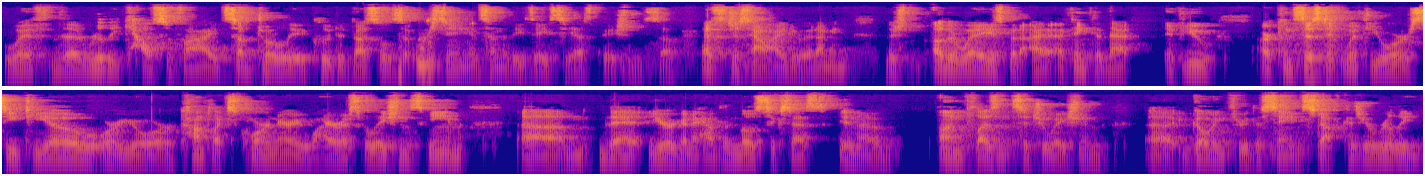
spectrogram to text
with the really calcified subtotally occluded vessels that we're seeing in some of these ACS patients. So that's just how I do it. I mean, there's other ways, but I, I think that that if you are consistent with your CTO or your complex coronary wire escalation scheme, um, that you're going to have the most success in a unpleasant situation uh, going through the same stuff because you're really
